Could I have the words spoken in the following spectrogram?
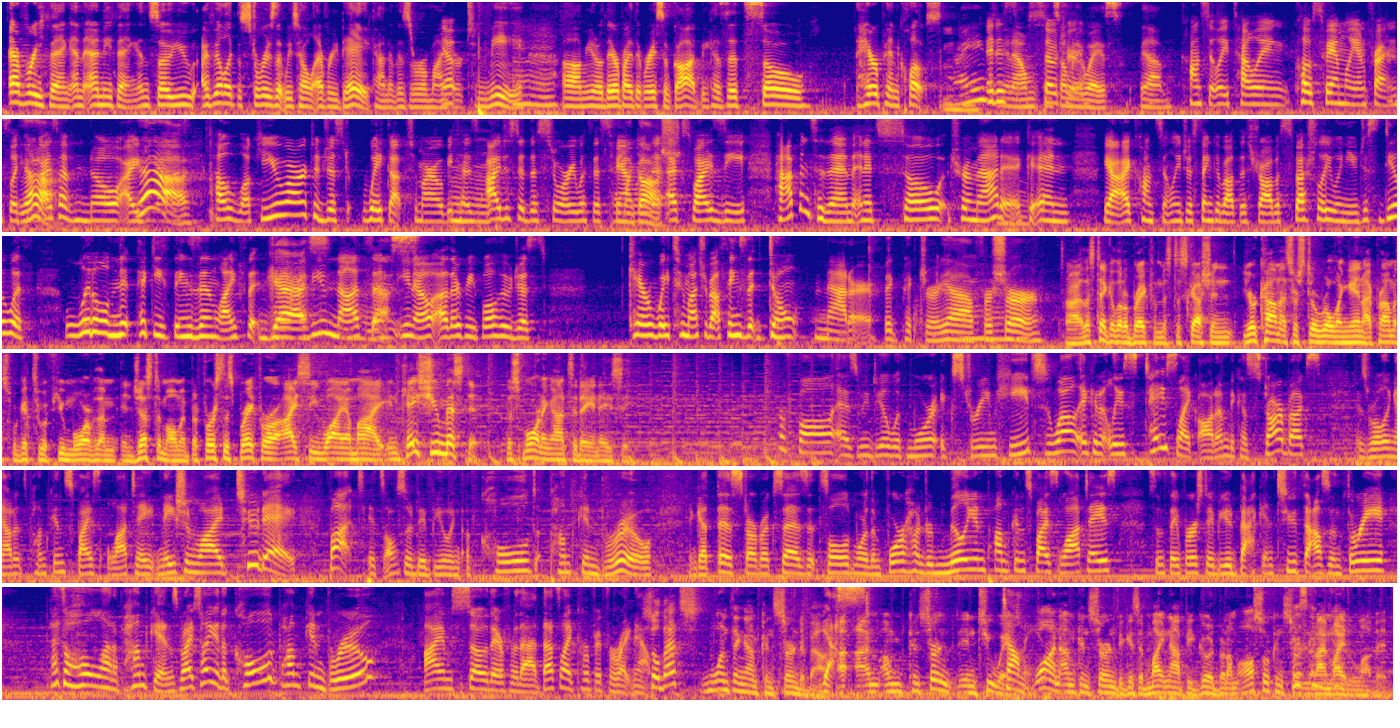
everything and anything and so you i feel like the stories that we tell every day kind of is a reminder Yep. to me um, you know there by the grace of god because it's so hairpin close Right? It is you know so in so many ways yeah constantly telling close family and friends like Yeah. you guys have no idea Yeah. how lucky you are to just wake up tomorrow because I just did this story with this Mm-hmm. Oh family that. XYZ happened to them and it's so traumatic Mm-hmm. and yeah I constantly just think about this job especially when you just deal with little nitpicky things in life that Yes. drive you nuts Yes. and you know other people who just care way too much about things that don't matter big picture yeah for sure All right, let's take a little break from this discussion. Your comments are still rolling in. I promise we'll get to a few more of them in just a moment. But first, this break for our ICYMI. In case you missed it this morning on Today in AZ. For fall, as we deal with more extreme heat, well, it can at least taste like autumn because Starbucks is rolling out its pumpkin spice latte nationwide today. But it's also debuting a cold pumpkin brew. And get this Starbucks says it sold more than 400 million pumpkin spice lattes since they first debuted back in 2003. That's a whole lot of pumpkins. But I tell you, the cold pumpkin brew, I am so there for that. That's like perfect for right now. So that's one thing I'm concerned about. Yes. I, am I'm concerned in two ways. Tell me. One, I'm concerned because it might not be good, but I'm also concerned that I might love it.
